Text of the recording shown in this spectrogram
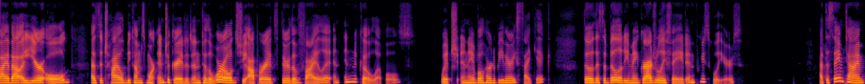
By about a year old, as the child becomes more integrated into the world, she operates through the violet and indigo levels, which enable her to be very psychic, though this ability may gradually fade in preschool years. At the same time,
